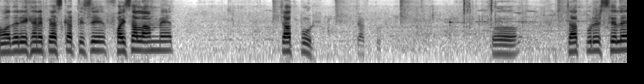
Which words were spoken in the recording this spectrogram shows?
আমাদের এখানে প্যাচ কাটতেছে ফয়সাল আহমেদ চাঁদপুর। চাঁদপুর। তো চাঁদপুরের ছেলে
